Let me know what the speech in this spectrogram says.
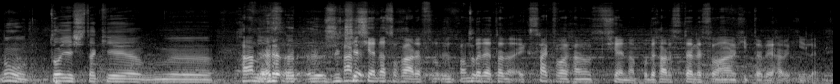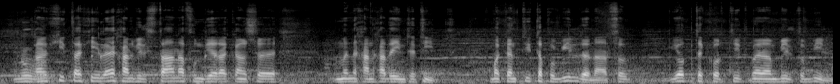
Ну, то є таке е, Han, р- р- han життя. känner så här, han berättar exakt vad han känner på det här stället så han hittar det här killen. No. Han hittar killen, han vill stanna, fundera kanske, men han hade inte tid. Man kan titta på bilderna, så jättekort tid mellan bild och bild.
